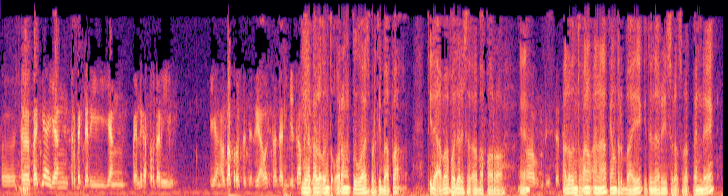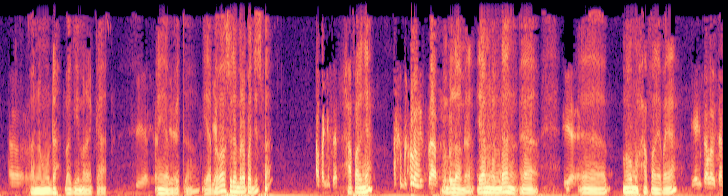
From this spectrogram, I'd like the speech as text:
Eh, sebaiknya yang terbaik dari yang pendek atau dari yang Al-Baqarah Ustaz? dari awal Ustaz, dari juz Ya, kalau untuk orang tua seperti Bapak tidak apa-apa dari surat Al-Baqarah ya. Oh, Ustaz. Kalau untuk anak-anak yang terbaik itu dari surat-surat pendek Eh, karena mudah bagi mereka. Iya, Ustaz. Iya, begitu. Ya, Bapak sudah berapa juz, Pak? Apanya Ustaz? Hafalnya? Belum Ustaz. Belum ya. Ya, mudah-mudahan Iya. eh, mau menghafal ya, Pak ya. Ya insya Allah Ustaz,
